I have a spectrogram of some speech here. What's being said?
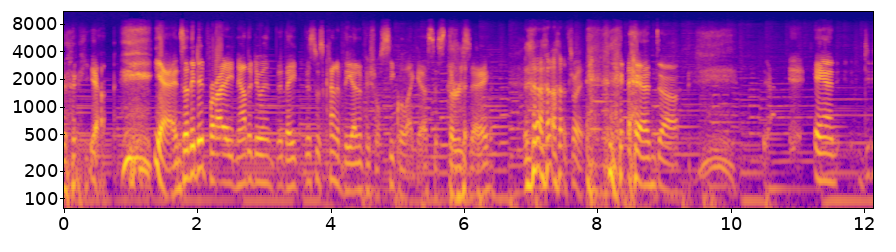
yeah. Yeah and so they did friday. Now they're doing they this was kind of the unofficial sequel i guess It's thursday. That's right. and uh and do,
